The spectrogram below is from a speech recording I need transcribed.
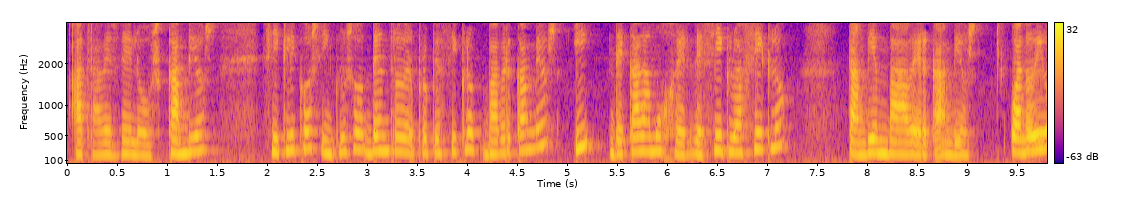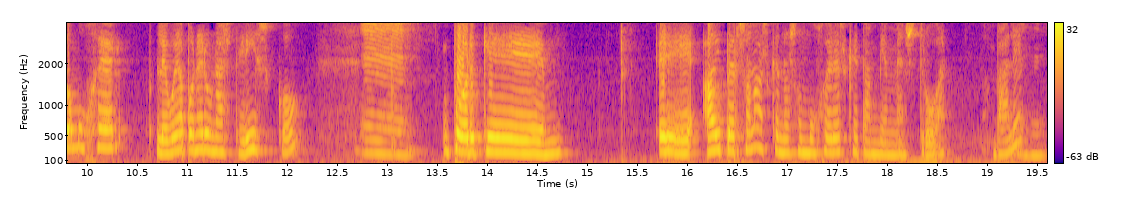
a través de los cambios cíclicos, incluso dentro del propio ciclo va a haber cambios y de cada mujer, de ciclo a ciclo, también va a haber cambios. Cuando digo mujer, le voy a poner un asterisco mm. porque eh, hay personas que no son mujeres que también menstruan, ¿vale?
